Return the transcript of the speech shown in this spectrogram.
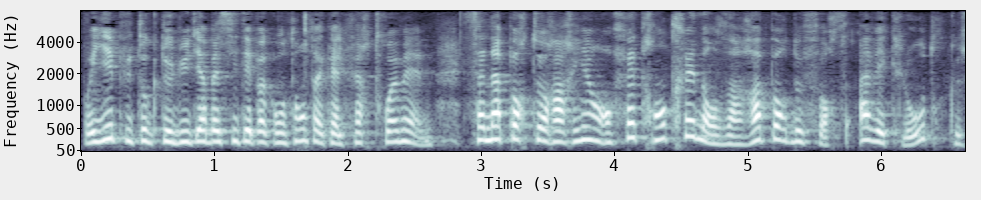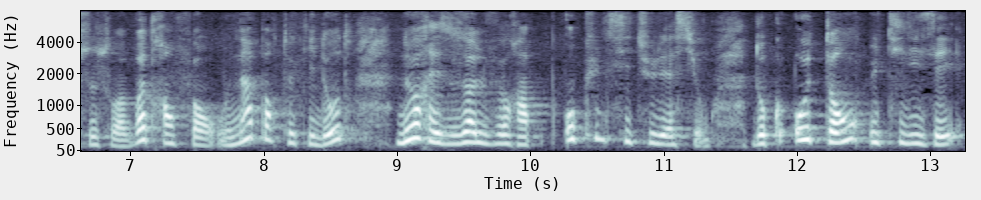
Voyez, plutôt que de lui dire bah, si t'es pas content, t'as qu'à le faire toi-même. Ça n'apportera rien. En fait, rentrer dans un rapport de force avec l'autre, que ce soit votre enfant ou n'importe qui d'autre, ne résolvera aucune situation. Donc autant utiliser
